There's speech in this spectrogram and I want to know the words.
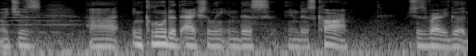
which is uh, included actually in this in this car which is very good.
